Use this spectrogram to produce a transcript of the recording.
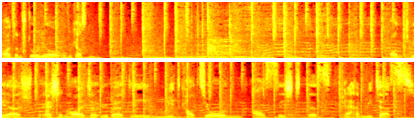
Heute im Studio Uwe Kersten. Und wir sprechen heute über die Mietkaution aus Sicht des Vermieters.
